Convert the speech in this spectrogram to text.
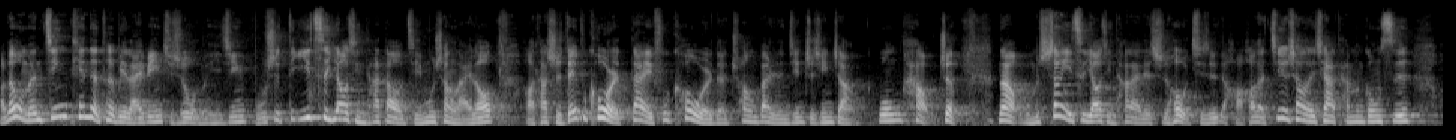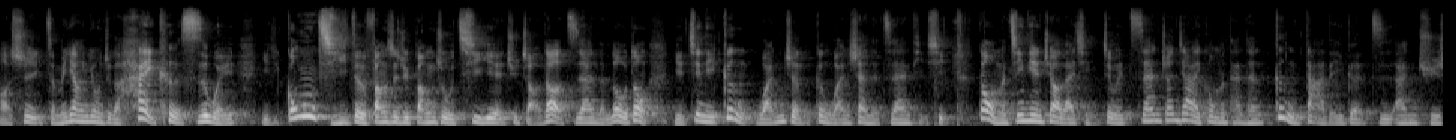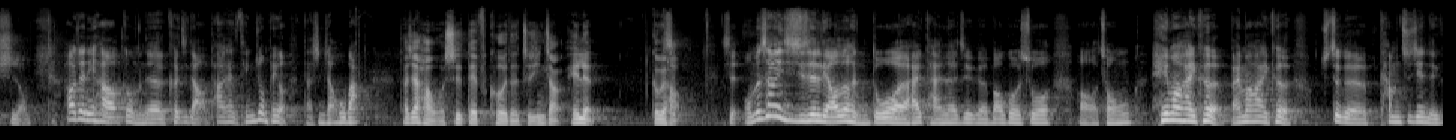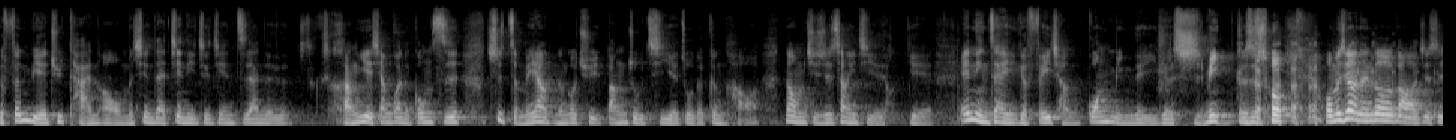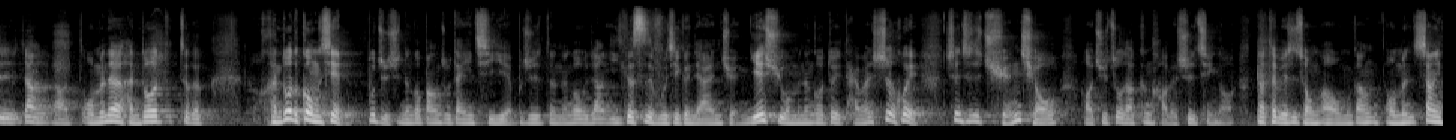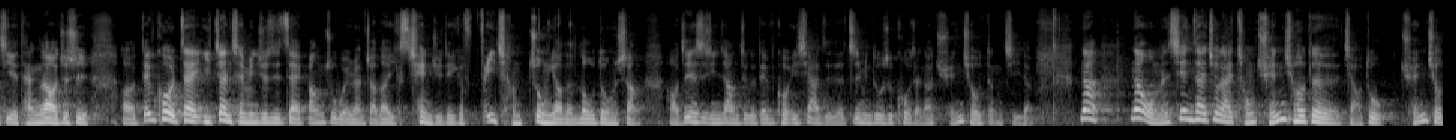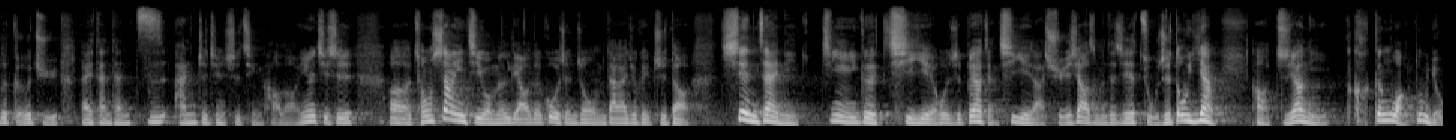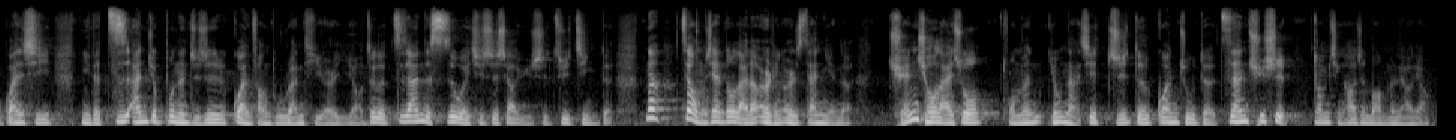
好的，我们今天的特别来宾，其实我们已经不是第一次邀请他到节目上来喽。好，他是 Dave Core 戴夫寇尔的创办人兼执行长翁浩正。那我们上一次邀请他来的时候，其实好好的介绍了一下他们公司，哦是怎么样用这个骇客思维以攻击的方式去帮助企业去找到资安的漏洞，也建立更完整、更完善的资安体系。那我们今天就要来请这位资安专家来跟我们谈谈更大的一个资安趋势哦。浩正你好。好，跟我们的科技岛 Podcast 听众朋友打声招呼吧。大家好，我是 Dave Core 的执行长 Alan，各位好。是我们上一集其实聊了很多啊，还谈了这个，包括说哦，从黑猫骇客、白猫骇客这个他们之间的一个分别去谈哦，我们现在建立这间治安的行业相关的公司是怎么样能够去帮助企业做得更好啊？那我们其实上一集也 ending 在一个非常光明的一个使命，就是说我们希望能够把就是让啊我们的很多这个。很多的贡献不只是能够帮助单一企业，不只是能够让一个伺服器更加安全，也许我们能够对台湾社会甚至是全球哦去做到更好的事情哦。那特别是从哦我们刚我们上一集也谈到，就是呃 Dave Core 在一战成名，就是在帮助微软找到 Exchange 的一个非常重要的漏洞上，好这件事情让这个 Dave Core 一下子的知名度是扩展到全球等级的。那那我们现在就来从全球的角度、全球的格局来谈谈资安这件事情好了，因为其实。呃，从上一集我们聊的过程中，我们大概就可以知道，现在你经营一个企业，或者是不要讲企业啊，学校什么的这些组织都一样。好，只要你跟网度有关系，你的资安就不能只是灌防毒软体而已哦。这个资安的思维其实是要与时俱进的。那在我们现在都来到二零二三年了，全球来说，我们有哪些值得关注的资安趋势？那我们请浩正帮我们聊聊。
